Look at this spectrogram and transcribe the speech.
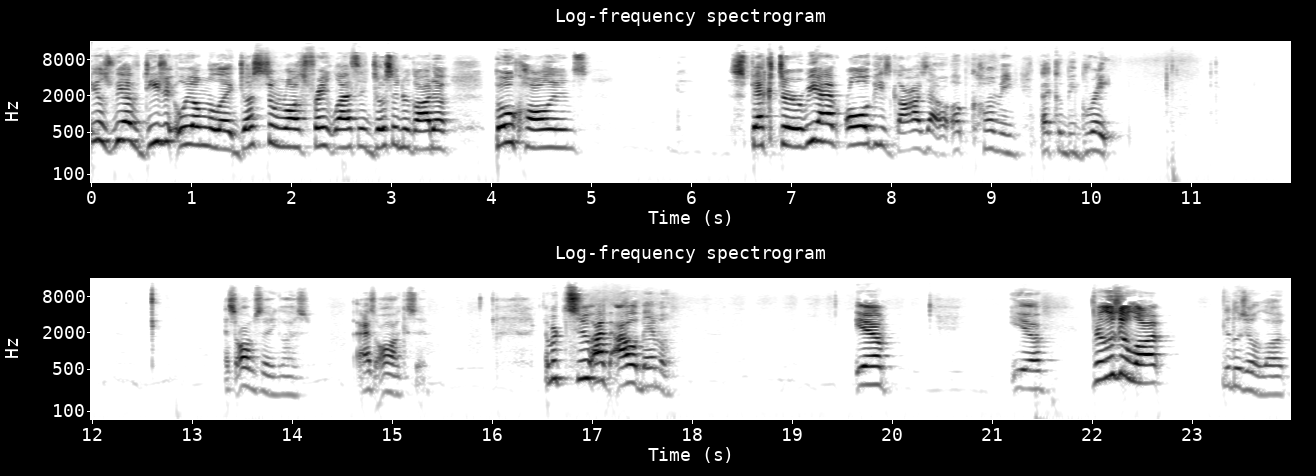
Because we have DJ Uiagalelei, Justin Ross, Frank Ladson, Joseph Ngata, Beaux Collins, Spector. We have all these guys that are upcoming that could be great. That's all I'm saying, guys. That's all I can say. Number two, I have Alabama. Yeah. Yeah. They're losing a lot. They're losing a lot.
